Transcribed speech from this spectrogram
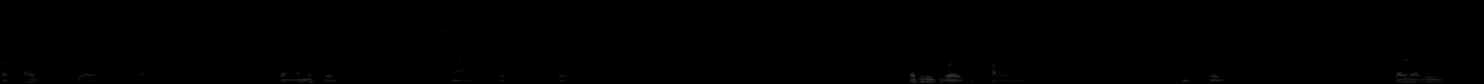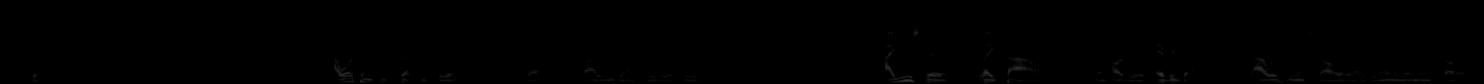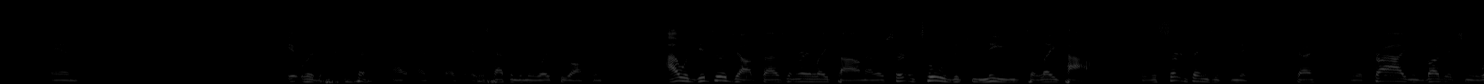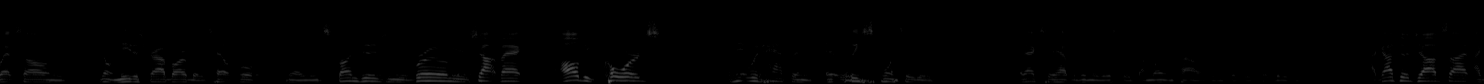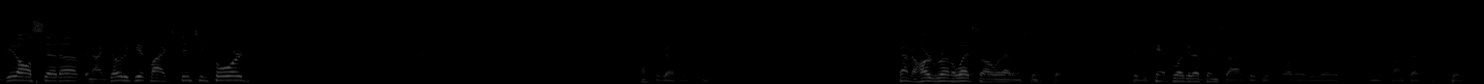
for every good work. Point number three it's not just for you. Look at these words that Paul uses complete, thoroughly equipped. I work in a construction field, okay? A lot of you guys do that are here. I used to lay tile in hardwood every day. Like I was the installer, I was the only one installed. And it would, I, I, I, this happened to me way too often. I would get to a job site, I was getting ready to lay tile. Now, there's certain tools that you need to lay tile. There's just certain things that you need, okay? You need a trowel, you need buckets, you need a wet saw, you, need, you don't need a scrub bar, but it's helpful. You know, you need sponges, you need a broom, you need a shop vac, all the cords, and it would happen at least once a week. It actually happened to me this week. I'm laying tile again because we're so busy. I got to a job site, I get all set up, and I go to get my extension cord oh, – I forgot. Kind of hard to run a wet saw without an extension cord because you can't plug it up inside because it gets water everywhere and your contractor will kill you.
